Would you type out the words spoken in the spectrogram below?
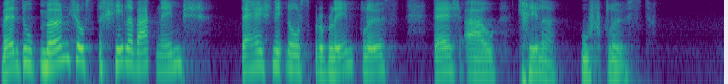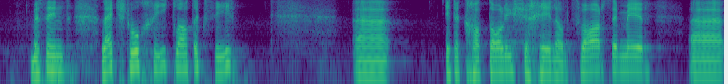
Wenn du die Menschen aus der Kille wegnimmst, dann hast du nicht nur das Problem gelöst, dann hast du auch die Kille aufgelöst. Wir waren letzte Woche eingeladen äh, in der katholischen Kirche. Und zwar sind wir äh,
